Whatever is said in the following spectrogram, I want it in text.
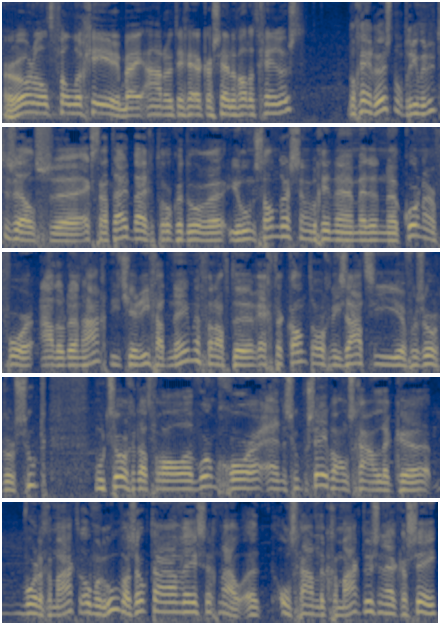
Ronald van der Geer bij ADO tegen RKC nog altijd geen rust? Nog geen rust, nog drie minuten zelfs. Uh, extra tijd bijgetrokken door uh, Jeroen Sanders. En we beginnen met een uh, corner voor ADO Den Haag. Die Thierry gaat nemen vanaf de rechterkant. De organisatie verzorgd door Soet. Moet zorgen dat vooral Wormgoor en Soeperseba onschadelijk worden gemaakt. Omeroe was ook daar aanwezig. Nou, onschadelijk gemaakt dus. En RKC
